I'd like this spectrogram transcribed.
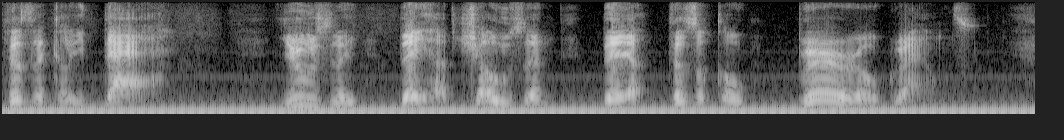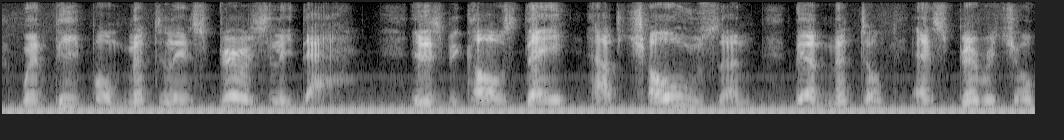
physically die, usually they have chosen their physical burial grounds. When people mentally and spiritually die, it is because they have chosen their mental and spiritual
